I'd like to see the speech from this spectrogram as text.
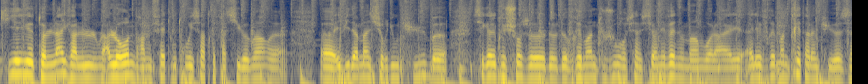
qui est un live à, Londres. En fait, vous trouvez ça très facilement, évidemment sur YouTube. C'est quelque chose de, vraiment toujours. C'est un événement. Voilà, elle est, vraiment très talentueuse.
